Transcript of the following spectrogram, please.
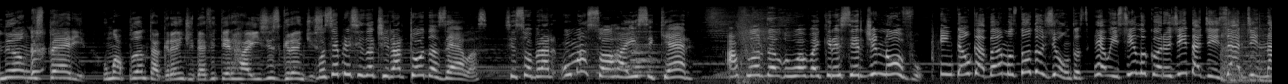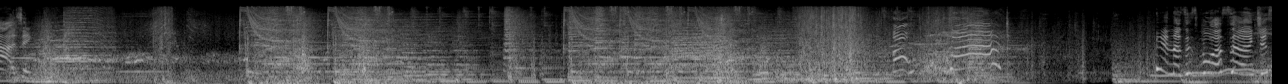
Não, espere! Uma planta grande deve ter raízes grandes. Você precisa tirar todas elas. Se sobrar uma só raiz sequer, a flor da lua vai crescer de novo. Então cavamos todos juntos. É o estilo corujita de jardinagem. Ah! Penas esvoaçantes.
